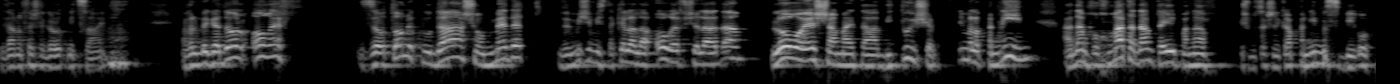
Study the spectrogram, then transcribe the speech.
זה הנושא של גלות מצרים, אבל בגדול עורף זה אותו נקודה שעומדת, ומי שמסתכל על העורף של האדם, לא רואה שם את הביטוי של... מסתכלים על הפנים, האדם, חוכמת אדם תאיר פניו. יש מושג שנקרא פנים מסבירות,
